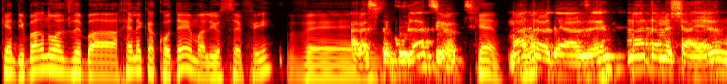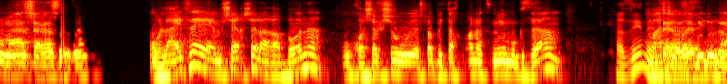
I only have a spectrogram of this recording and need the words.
כן, דיברנו על זה בחלק הקודם, על יוספי, ו... על הספקולציות. כן. מה אבל- אתה יודע על זה? מה אתה משער? מה השערה של זה? אולי זה המשך של הרבונה? הוא חושב שהוא, יש לו ביטחון עצמי מוגזם? אז הנה, מה זה- בדיוק מה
